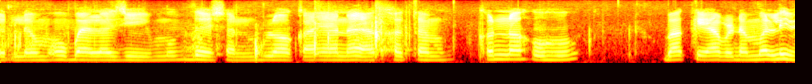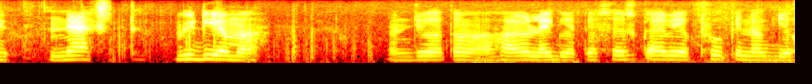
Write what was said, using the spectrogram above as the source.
એટલે મોબાઈલ હજી અને બ્લોક અહીંયા ખતમ કરી નાખું બાકી આપણે મળી નેક્સ્ટ વિડીયોમાં. અને જો તમે સારો લાગ્યો તો સબસ્ક્રાઈબ એક ઠોકી નાખજો.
